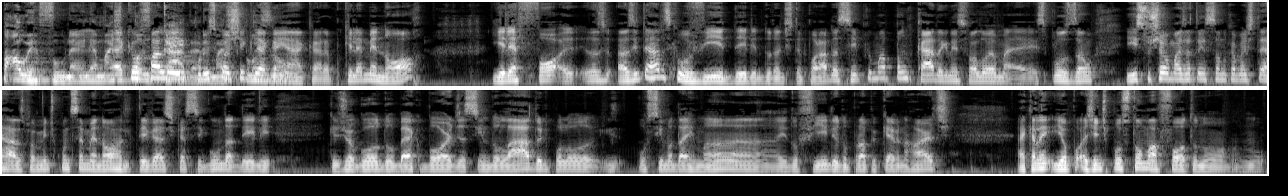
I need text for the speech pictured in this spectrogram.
powerful, né? Ele é mais É que eu pancada, falei, por isso que eu achei que ele ia explosão. ganhar, cara. Porque ele é menor e ele é forte. As, as enterradas que eu vi dele durante a temporada é sempre uma pancada, que nem você falou, é uma é explosão. E isso chama mais atenção no campeonato de enterradas. Provavelmente quando você é menor, ele teve acho que a segunda dele, que jogou do backboard assim do lado, ele pulou por cima da irmã e do filho, do próprio Kevin Hart. Aquela, e eu- a gente postou uma foto no, no,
